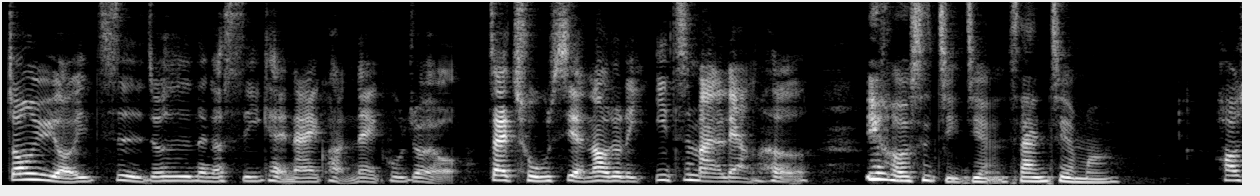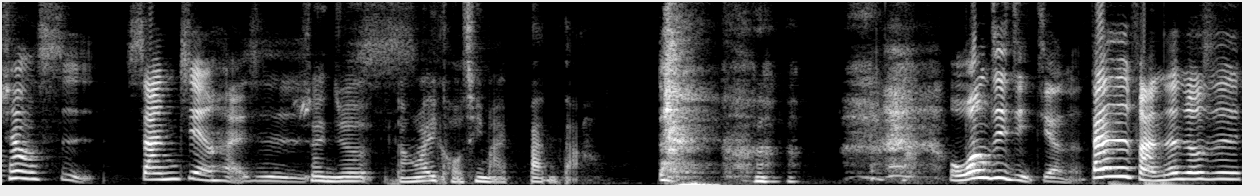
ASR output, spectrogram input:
终于有一次就是那个 CK 那一款内裤就有再出现，然后我就一次买了两盒，一盒是几件？三件吗？好像是三件还是？所以你就赶快一口气买半打。我忘记几件了，但是反正就是。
